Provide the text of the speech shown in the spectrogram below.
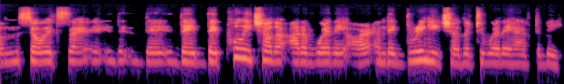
um so it's uh, they they they pull each other out of where they are and they bring each other to where they have to be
